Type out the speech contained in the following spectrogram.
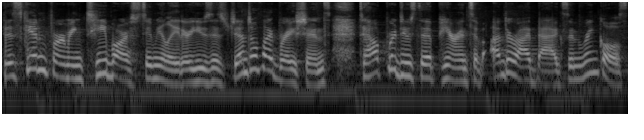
The skin-firming T-bar stimulator uses gentle vibrations to help reduce the appearance of under eye bags and wrinkles.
